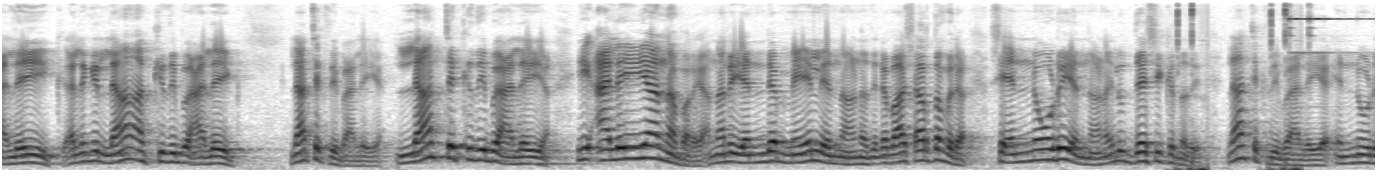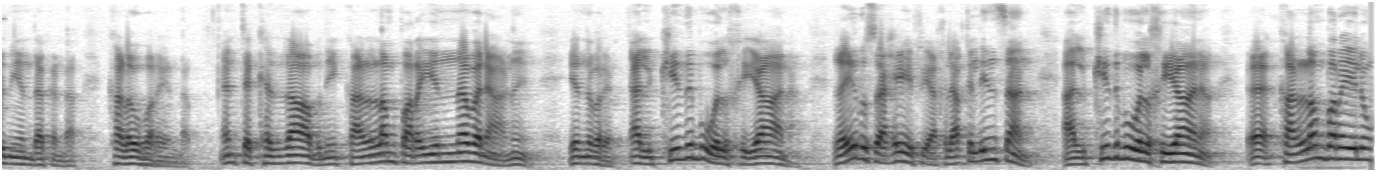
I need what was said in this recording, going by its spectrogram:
അലൈക്ക് അല്ലെങ്കിൽ ലാ അഖിദിബ് അലൈക്ക് ലാ ചക്തിബ് അലയ്യ ലാ ചക്തിബ് അലയ്യ ഈ അലയ്യ എന്നാ പറയുക എന്നാൽ എന്റെ മേൽ എന്നാണ് അതിന്റെ ഭാഷാർത്ഥം വരിക. പക്ഷെ എന്നോട് എന്നാണ് അതിൽ ഉദ്ദേശിക്കുന്നത്. ലാ ചക്തിബ് അലയ്യ എന്നോട് നീ എന്താക്കണ്ട കളവ് പറയണ്ട. ഞാൻ ഖദാബ് നീ കള്ളം പറയുന്നവനാണ് എന്ന് പറയാം. അൽ ഖിദ്ബ് വൽ ഖിയാന ഗൈറു സഹീഫി അഖ്ലാഖിൽ ഇൻസാൻ. അൽ ഖിദ്ബ് വൽ ഖിയാന കള്ളം പറയലും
